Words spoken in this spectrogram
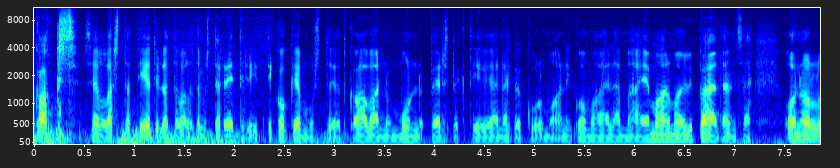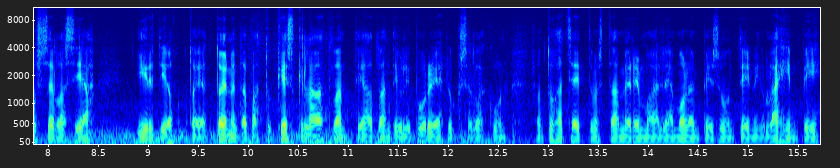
kaksi sellaista tietyllä tavalla tämmöistä retriittikokemusta, jotka on avannut mun perspektiiviä ja näkökulmaa niin omaa elämää ja maailmaa ylipäätänsä. On ollut sellaisia irtiottoja. Toinen tapahtui keskellä Atlanttia Atlantin yli purjehduksella, kun se on 1700 merimailia molempiin suuntiin niin lähimpiin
